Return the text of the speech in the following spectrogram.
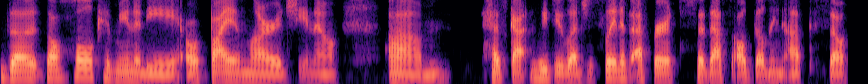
the the whole community, or by and large, you know, um, has gotten. We do legislative efforts, so that's all building up. So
